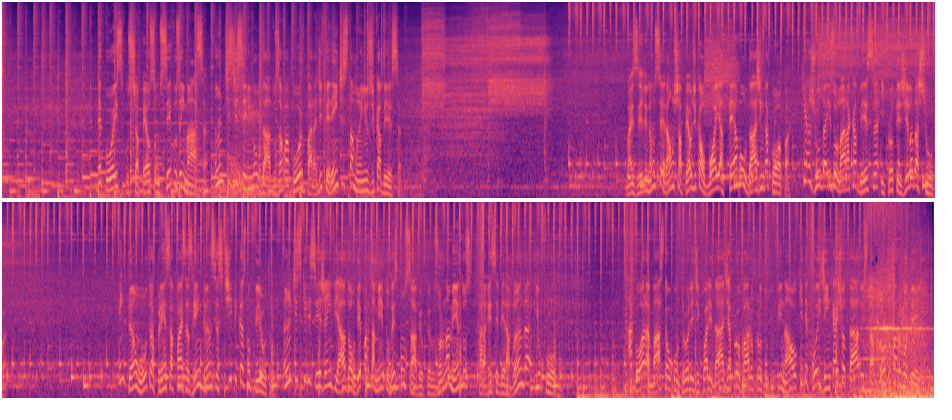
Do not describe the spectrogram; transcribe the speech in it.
Depois, os chapéus são secos em massa, antes de serem moldados a vapor para diferentes tamanhos de cabeça. Mas ele não será um chapéu de cowboy até a moldagem da copa, que ajuda a isolar a cabeça e protegê-la da chuva. Então, outra prensa faz as reentrâncias típicas no feltro, antes que ele seja enviado ao departamento responsável pelos ornamentos para receber a banda e o fogo. Agora basta o controle de qualidade aprovar o produto final, que depois de encaixotado está pronto para o rodeio.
